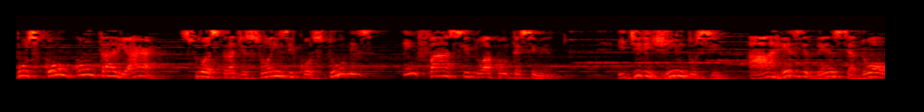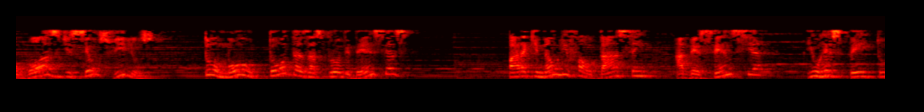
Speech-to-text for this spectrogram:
buscou contrariar suas tradições e costumes em face do acontecimento e dirigindo-se à residência do algoz de seus filhos, tomou todas as providências para que não lhe faltassem a decência e o respeito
